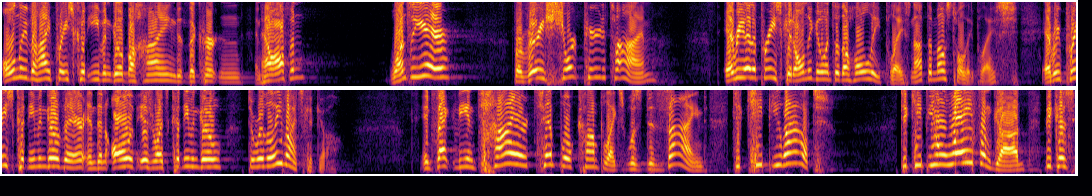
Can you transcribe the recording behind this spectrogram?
only the high priest could even go behind the curtain. And how often? Once a year for a very short period of time, every other priest could only go into the holy place, not the most holy place. Every priest couldn't even go there, and then all of the Israelites couldn't even go to where the Levites could go. In fact, the entire temple complex was designed to keep you out, to keep you away from God, because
